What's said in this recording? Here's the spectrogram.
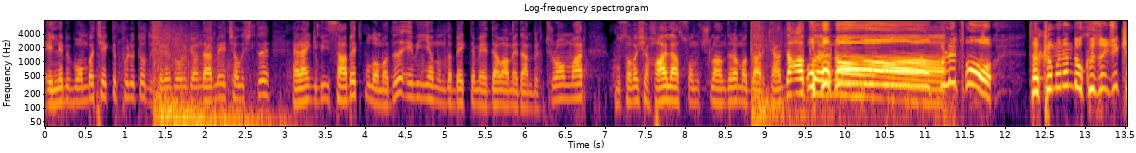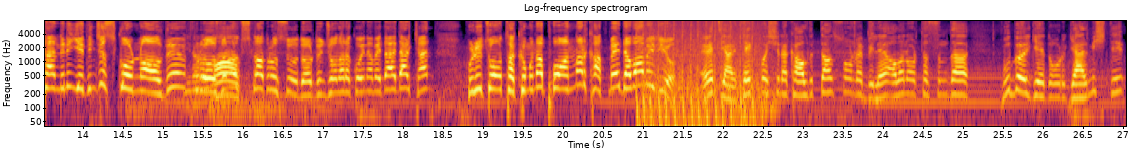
Eline bir bomba çekti Pluto dışarıya doğru göndermeye çalıştı. Herhangi bir isabet bulamadı. Evin yanında beklemeye devam eden bir Tron var. Bu savaşı hala sonuçlandıramadılar kendi adlarına. Ohoho! Pluto takımının 9. kendinin 7. skorunu aldı. Frozen Ox kadrosu 4. olarak oyuna veda ederken Pluto takımına puanlar katmaya devam ediyor. Evet yani tek başına kaldıktan sonra bile alan ortasında bu bölgeye doğru gelmişti.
